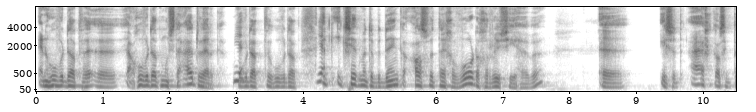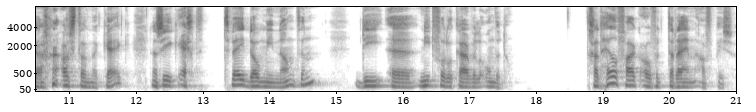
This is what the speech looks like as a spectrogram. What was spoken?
En hoe we dat, eh, eh, ja, hoe we dat moesten uitwerken. Ja. Hoe we dat, hoe we dat. Ja. Ik, ik zit me te bedenken, als we tegenwoordig ruzie hebben, eh, is het eigenlijk, als ik daar van afstand naar kijk, dan zie ik echt twee dominanten die eh, niet voor elkaar willen onderdoen. Het gaat heel vaak over terrein afpissen.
